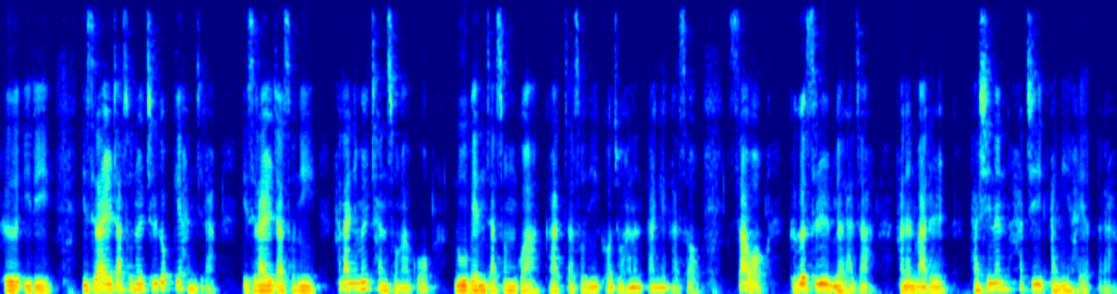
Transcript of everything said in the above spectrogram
그 일이 이스라엘 자손을 즐겁게 한지라. 이스라엘 자손이 하나님을 찬송하고 루벤 자손과 갓 자손이 거주하는 땅에 가서 싸워 그것을 멸하자 하는 말을 다시는 하지 아니하였더라.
